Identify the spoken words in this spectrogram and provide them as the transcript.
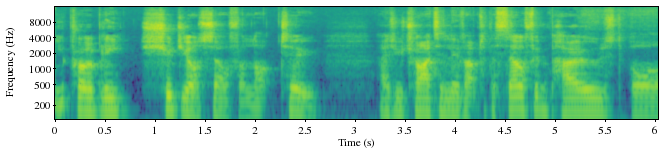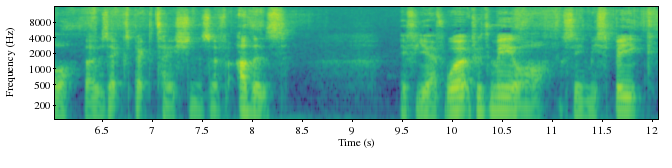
you probably should yourself a lot too, as you try to live up to the self imposed or those expectations of others. If you have worked with me or seen me speak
